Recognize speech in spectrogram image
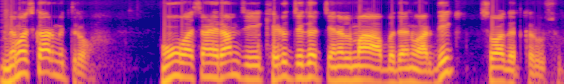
નમસ્કાર મિત્રો. હું વાસાણી રામજી, ખેડૂત જગત ચેનલમાં આ બધાનું હાર્દિક સ્વાગત કરું છું.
